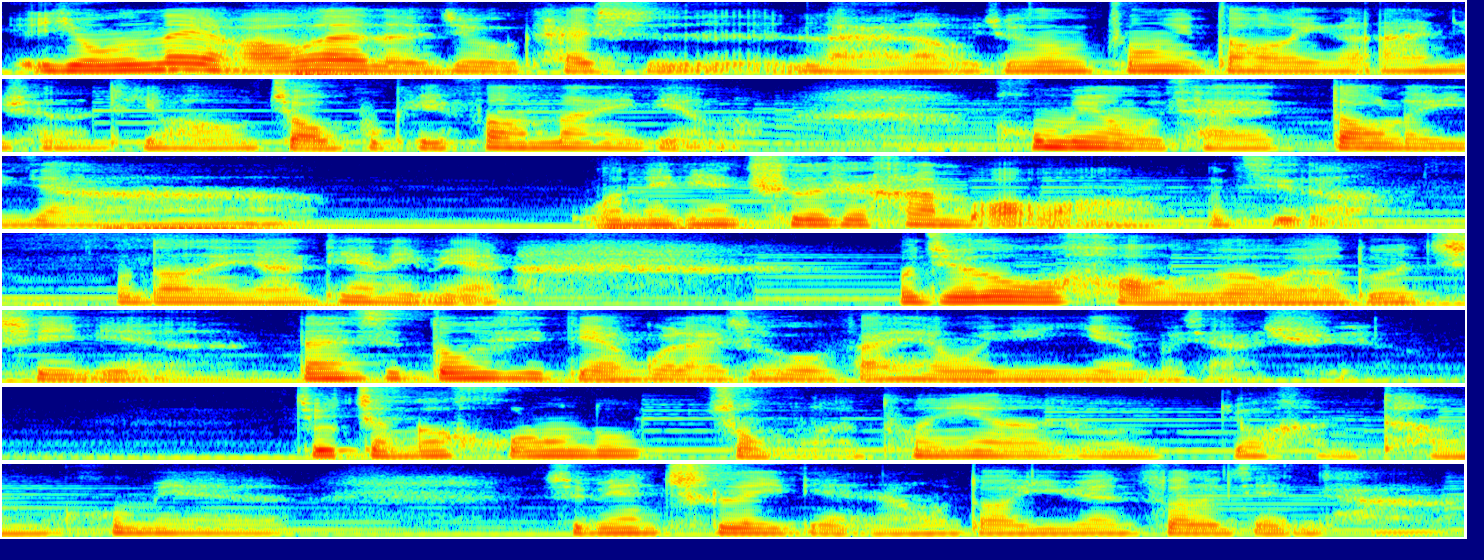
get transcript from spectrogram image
由内而外的就开始来了。我觉得我终于到了一个安全的地方，我脚步可以放慢一点了。后面我才到了一家，我那天吃的是汉堡王，我记得我到那家店里面，我觉得我好饿，我要多吃一点。但是东西点过来之后，发现我已经咽不下去，就整个喉咙都肿了，吞咽的时候就很疼。后面随便吃了一点，然后到医院做了检查。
